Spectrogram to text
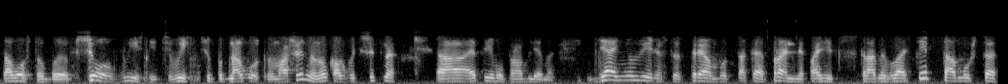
того, чтобы все выяснить, выяснить всю подноготную машину, ну, как бы действительно а, это его проблемы. Я не уверен, что это прям вот такая правильная позиция со стороны властей, потому что,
